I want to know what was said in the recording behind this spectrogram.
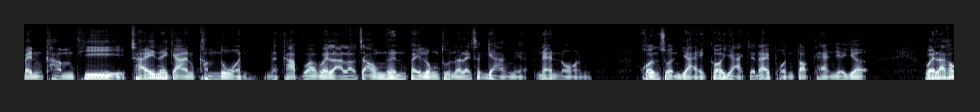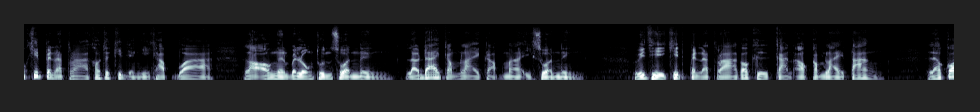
เป็นคำที่ใช้ในการคำนวณนะครับว่าเวลาเราจะเอาเงินไปลงทุนอะไรสักอย่างเนี่ยแน่นอน คนส่วนใหญ่ก็อยากจะได้ผลตอบแทนเยอะ ๆ เวลาเขาคิดเป็นอัตราเขาจะคิดอย่างนี้ครับว่า เราเอาเงินไปลงทุนส่วนหนึ่ง แล้วได้กำไรกลับมาอีกส่วนหนึ่ง วิธีคิดเป็นอัตราก็คือการเอากำไรตั้ง แล้วก็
